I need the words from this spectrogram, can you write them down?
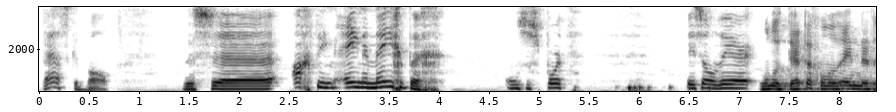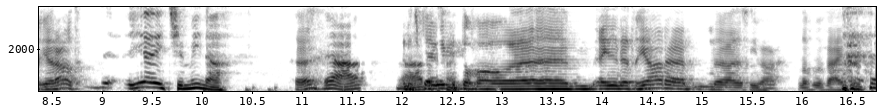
basketbal. Dus 1891. Onze sport is alweer... 130, 131 jaar oud. Jeetje mina. Huh? Ja. En dan speel ik toch al uh, 31 jaar. Uh, nou, dat is niet waar. Vanaf mijn vijfde.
